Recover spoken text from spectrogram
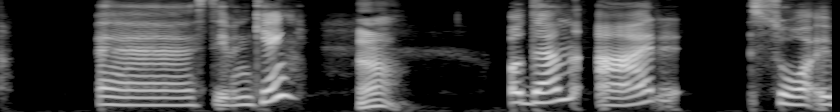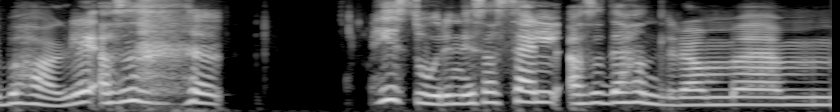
uh, Stephen King. Ja. Og den er så ubehagelig. Altså, historien i seg selv Altså, det handler om um,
